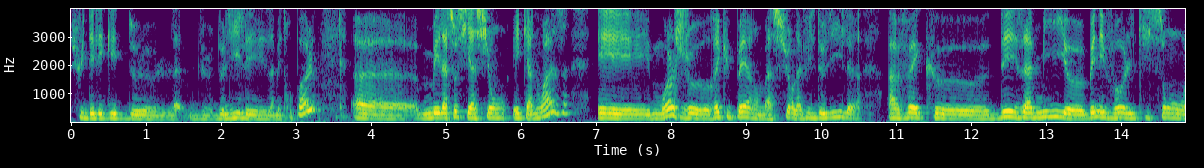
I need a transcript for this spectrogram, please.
je suis délégué de, de, Lille et la métropole. mais l'association est canoise et moi je récupère bah, sur la ville de Lille avec des amis bénévoles qui sont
